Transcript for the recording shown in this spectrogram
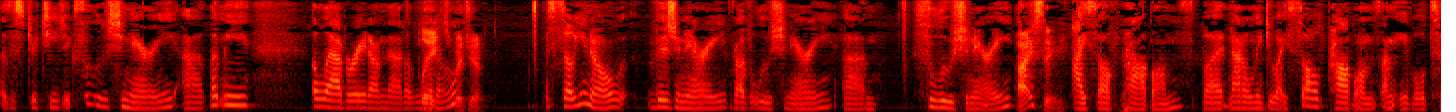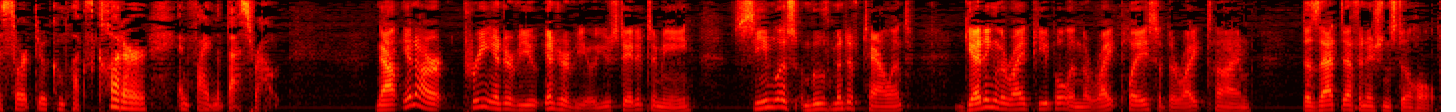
as a strategic solutionary. Uh, let me elaborate on that a Please, little. would you? So, you know, visionary, revolutionary, um, solutionary. I see. I solve problems, but not only do I solve problems, I'm able to sort through complex clutter and find the best route. Now, in our pre-interview interview, you stated to me seamless movement of talent, getting the right people in the right place at the right time. Does that definition still hold?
